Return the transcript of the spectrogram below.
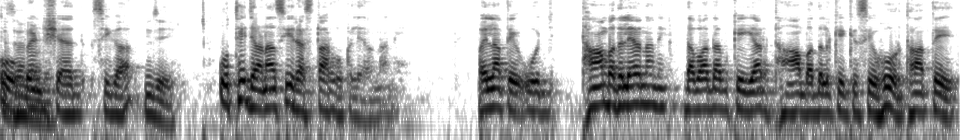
ਕਿਸਾਨਾਂ ਪਿੰਡ। ਸ਼ਾਇਦ ਸੀਗਾ। ਜੀ। ਉੱਥੇ ਜਾਣਾ ਸੀ, ਰਸਤਾ ਰੋਕ ਲਿਆ ਉਹਨਾਂ ਨੇ। ਪਹਿਲਾਂ ਤੇ ਉਹ ਜ- ਥਾਂ ਬਦਲਿਆ ਉਹਨਾਂ ਨੇ। ਦਬਾ ਦਬ ਕੇ ਯਾਰ ਥਾਂ ਬਦਲ ਕੇ ਕਿਸੇ ਹੋਰ ਥਾਂ ਤੇ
